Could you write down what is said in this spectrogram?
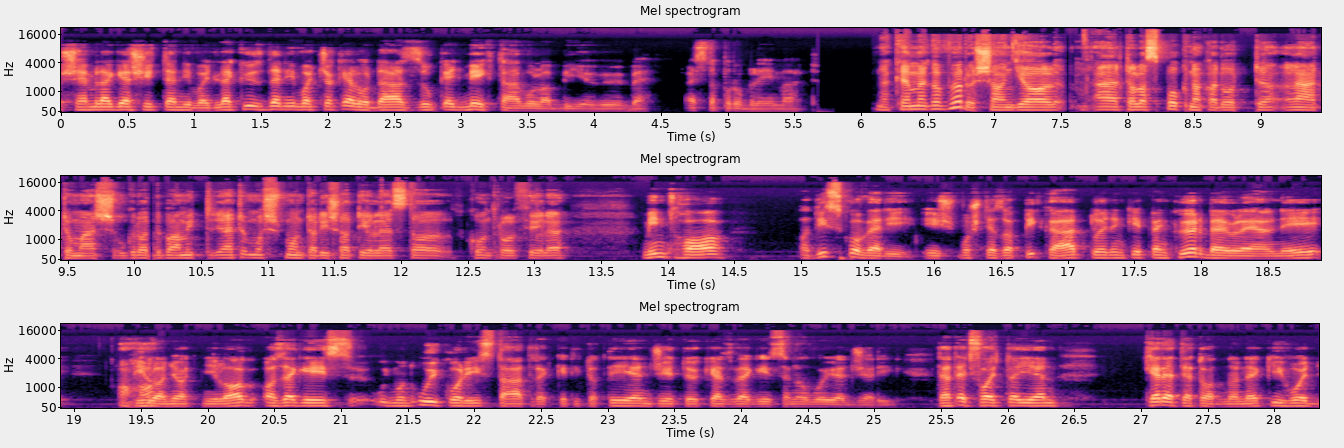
semlegesíteni, vagy leküzdeni, vagy csak elodázzuk egy még távolabbi jövőbe ezt a problémát. Nekem meg a Vörös Angyal által a Spocknak adott látomás ugrott be, amit hát most mondtad is Attila ezt a kontrollféle. Mintha a Discovery és most ez a Picard tulajdonképpen körbeölelné Aha. pillanatnyilag az egész úgymond újkori Star Trek-et, itt a TNG-től kezdve egészen a Voyager-ig. Tehát egyfajta ilyen keretet adna neki, hogy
